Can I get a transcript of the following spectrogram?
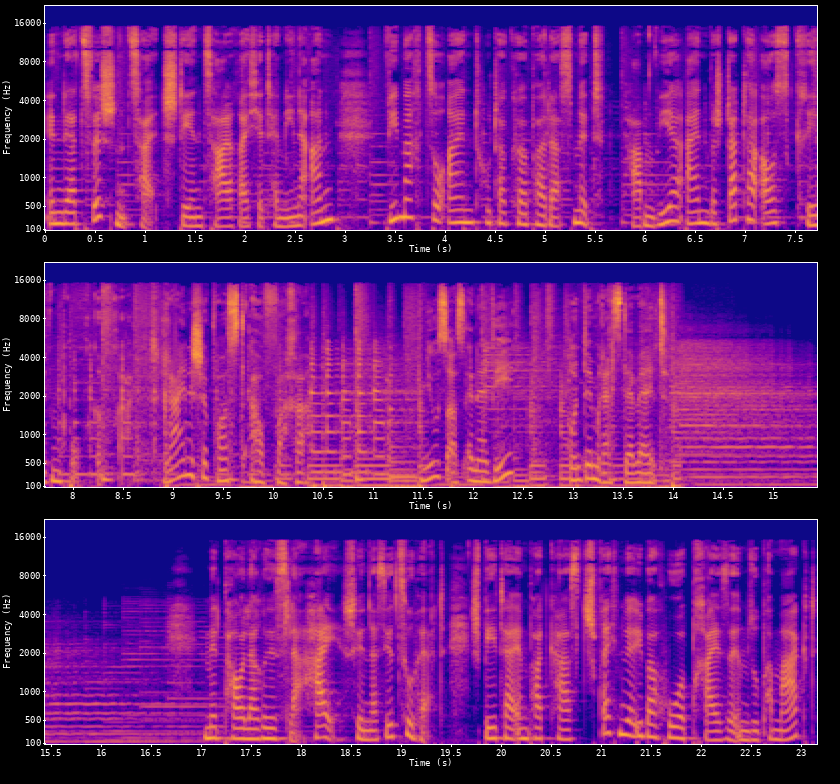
In der Zwischenzeit stehen zahlreiche Termine an. Wie macht so ein toter Körper das mit? Haben wir einen Bestatter aus Grevenbruch gefragt. Rheinische Post Aufwacher. News aus NRW und dem Rest der Welt mit Paula Rösler. Hi, schön, dass ihr zuhört. Später im Podcast sprechen wir über hohe Preise im Supermarkt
